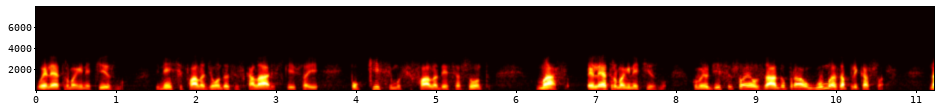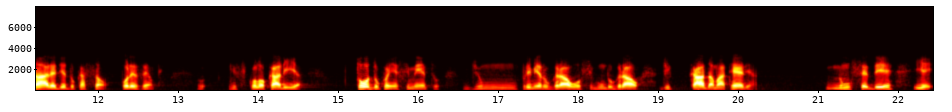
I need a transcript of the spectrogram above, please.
o eletromagnetismo, e nem se fala de ondas escalares, que isso aí pouquíssimo se fala desse assunto, mas eletromagnetismo, como eu disse, só é usado para algumas aplicações. Na área de educação, por exemplo, se colocaria todo o conhecimento de um primeiro grau ou segundo grau de cada matéria num CD e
